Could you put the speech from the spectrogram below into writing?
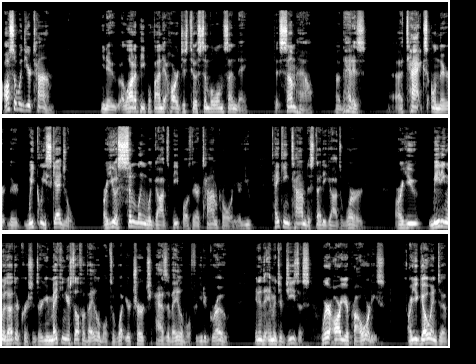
Also, with your time. You know, a lot of people find it hard just to assemble on Sunday, that somehow uh, that is a tax on their, their weekly schedule. Are you assembling with God's people? Is there a time priority? Are you taking time to study God's Word? Are you meeting with other Christians? Are you making yourself available to what your church has available for you to grow into the image of Jesus? Where are your priorities? Are you going to,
